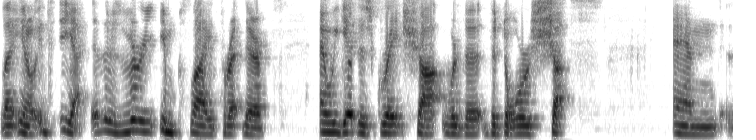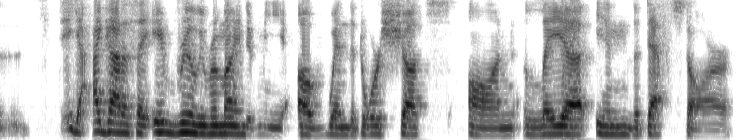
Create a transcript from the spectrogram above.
like, you know, it's, yeah, there's very implied threat there. and we get this great shot where the the door shuts and yeah I gotta say it really reminded me of when the door shuts on Leia in the Death Star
